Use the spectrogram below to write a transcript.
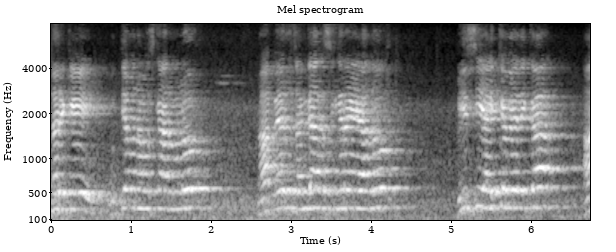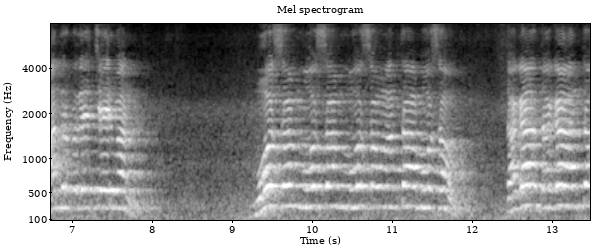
అందరికీ ఉద్యమ నమస్కారములు. నా పేరు జంగాల సింగరయ్య యాదవ్ బీసీ ఐక్యవేదిక ఆంధ్రప్రదేశ్ చైర్మన్. మోసం మోసం మోసం అంతా మోసం. దగ దగ అంతా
